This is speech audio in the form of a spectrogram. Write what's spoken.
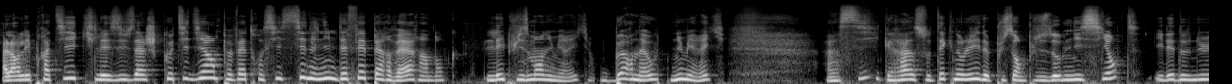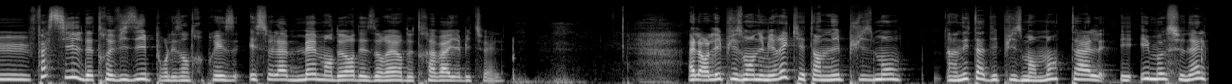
Alors les pratiques, les usages quotidiens peuvent être aussi synonymes d'effets pervers, hein, donc l'épuisement numérique ou burn-out numérique. Ainsi, grâce aux technologies de plus en plus omniscientes, il est devenu facile d'être visible pour les entreprises, et cela même en dehors des horaires de travail habituels. Alors l'épuisement numérique est un état d'épuisement mental et émotionnel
